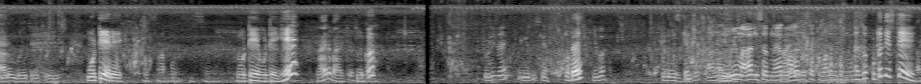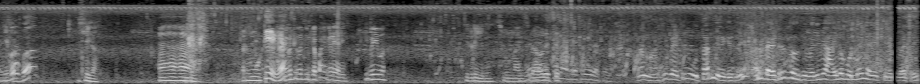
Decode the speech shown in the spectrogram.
काढून बघू तुला केवढी. मोठी आहे रे. मोठी आहे मोठी आहे. घे. नाही रे बारके. नको. छोटीच आहे. कुठे आहे? कुठे दिसते? हिरवी मला दिसत नाही मला दिसत तुम्हाला दिसत नाही. अरे कुठं दिसते. दिसली का? हा हा हा. अरे मोठी आहे बघ, तुझ्या पायाकडे आली. ही ही बघ तिकडे गेली माझी बॅटरी उतारली लगेच रे. अरे बॅटरीच नव्हती. म्हणजे मी आईला बोलले नाही एक बॅटरी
